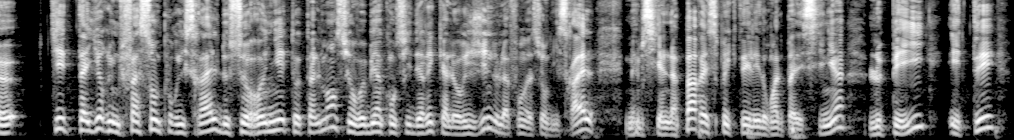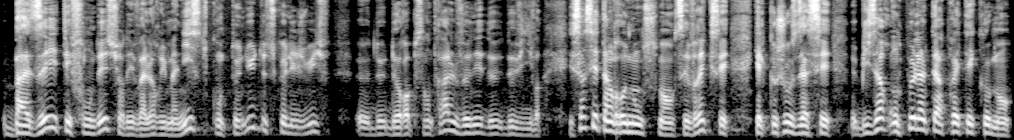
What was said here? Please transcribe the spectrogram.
Euh, qui est d'ailleurs une façon pour Israël de se renier totalement, si on veut bien considérer qu'à l'origine de la fondation d'Israël, même si elle n'a pas respecté les droits de Palestiniens, le pays était basé, était fondé sur des valeurs humanistes, compte tenu de ce que les Juifs euh, d'Europe centrale venaient de, vivre. Et ça, c'est un renoncement. C'est vrai que c'est quelque chose d'assez bizarre. On peut l'interpréter comment?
